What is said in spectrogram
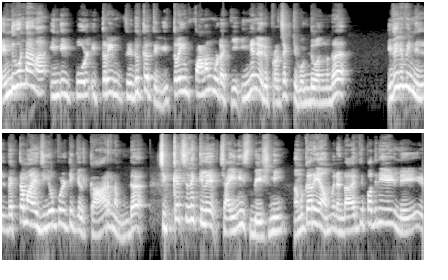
എന്തുകൊണ്ടാണ് ഇന്ത്യ ഇപ്പോൾ ഇത്രയും തിടുക്കത്തിൽ ഇത്രയും പണം മുടക്കി ഇങ്ങനെ ഒരു പ്രൊജക്ട് കൊണ്ടുവന്നത്? ഇതിനു പിന്നിൽ വ്യക്തമായ ജിയോ പൊളിറ്റിക്കൽ കാരണമുണ്ട്. ചിക്കൻ സ്നെക്കിലെ ചൈനീസ് ഭീഷണി. നമുക്കറിയാം രണ്ടായിരത്തി പതിനേഴിലെ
